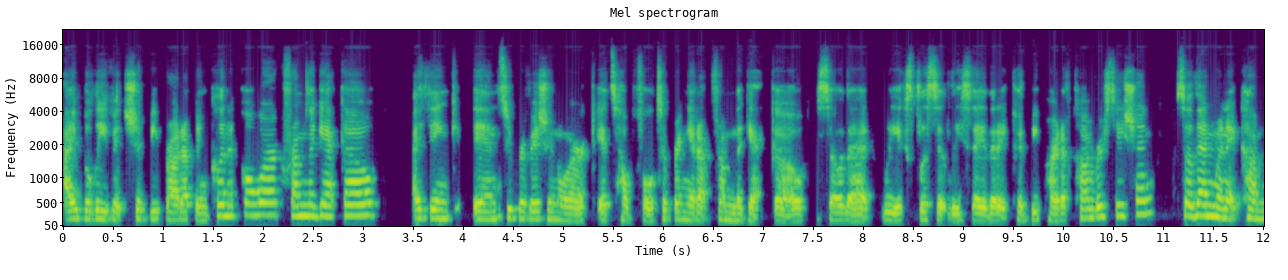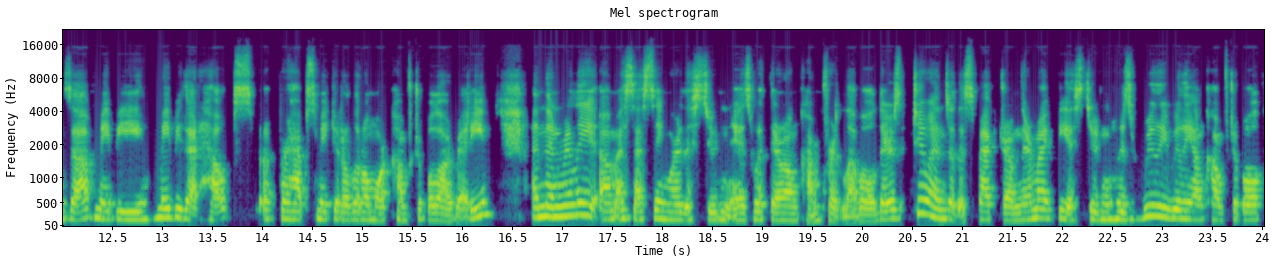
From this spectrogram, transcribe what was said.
I believe it should be brought up in clinical work from the get go, I think in supervision work, it's helpful to bring it up from the get go so that we explicitly say that it could be part of conversation. So then when it comes up, maybe maybe that helps uh, perhaps make it a little more comfortable already. And then really um, assessing where the student is with their own comfort level. There's two ends of the spectrum. There might be a student who's really, really uncomfortable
